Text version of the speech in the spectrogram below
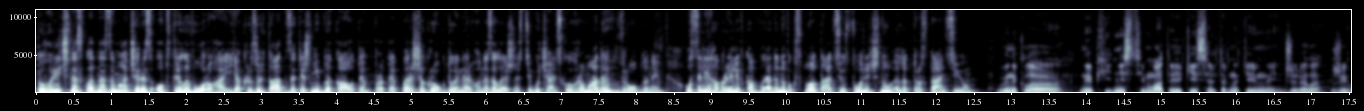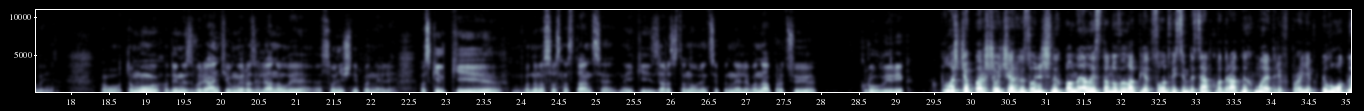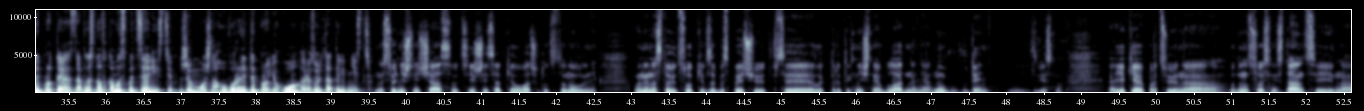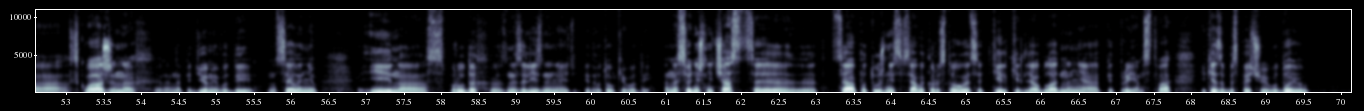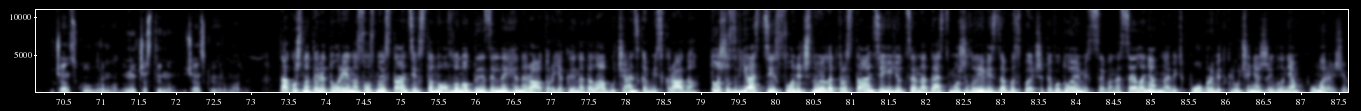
Тогорічна складна зима через обстріли ворога і як результат затяжні блекаути. Проте перший крок до енергонезалежності Бучанської громади зроблений. У селі Гаврилівка введено в експлуатацію сонячну електростанцію. Виникла необхідність мати якісь альтернативні джерела живлення. От. Тому один із варіантів ми розглянули сонячні панелі. Оскільки водонасосна станція, на якій зараз встановлені ці панелі, вона працює круглий рік. Площа першої черги сонячних панелей становила 580 квадратних метрів. Проєкт пілотний, проте за висновками спеціалістів вже можна говорити про його результативність. На сьогоднішній час ці 60 кВт, що тут встановлені, вони на 100% забезпечують все електротехнічне обладнання, ну, в день, звісно, е, яке працює на водонасосній станції, на скважинах, на підйомі води населенню і на спорудах знезалізнення і підготовки води. На сьогоднішній час це, е, ця потужність вся використовується тільки для обладнання підприємства, яке забезпечує водою Бучанську громаду, ну, частину Бучанської громади. Також на території насосної станції встановлено дизельний генератор, який надала Бучанська міськрада. Тож у зв'язці з сонячною електростанцією це надасть можливість забезпечити водою місцеве населення навіть попри відключення живлення у мережі.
